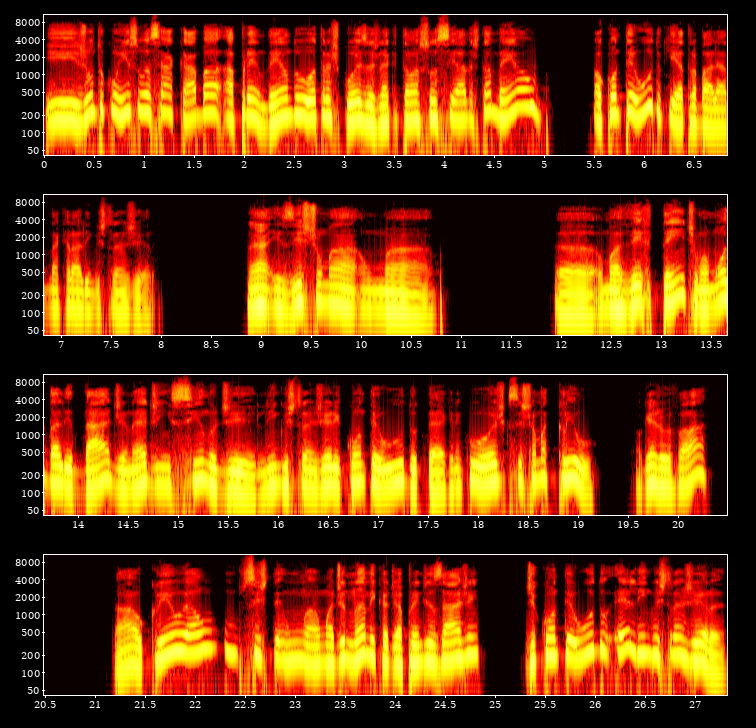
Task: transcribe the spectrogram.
E junto com isso você acaba aprendendo outras coisas né, que estão associadas também ao, ao conteúdo que é trabalhado naquela língua estrangeira. Né? Existe uma, uma uh, uma vertente, uma modalidade né, de ensino de língua estrangeira e conteúdo técnico hoje que se chama CLIO. Alguém já ouviu falar? Tá? O CLIO é um, um uma, dinâmica de aprendizagem de conteúdo e língua estrangeira,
